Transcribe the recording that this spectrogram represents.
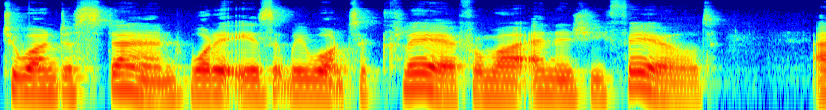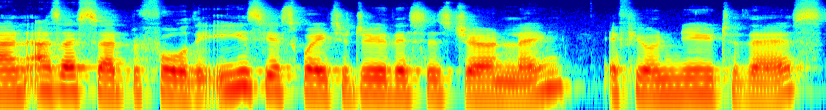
to understand what it is that we want to clear from our energy field. And as I said before, the easiest way to do this is journaling if you're new to this.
